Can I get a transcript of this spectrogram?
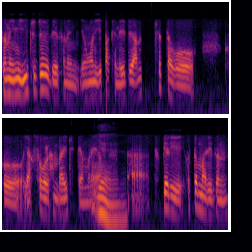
저는 이미 이 주제에 대해서는 영원히 입 밖에 내지 않겠다고 그 약속을 한 바 있기 때문에요. 예. 아, 특별히 어떤 말이든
